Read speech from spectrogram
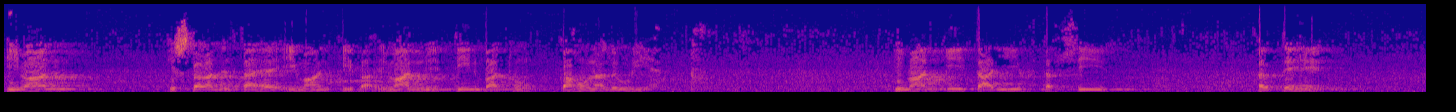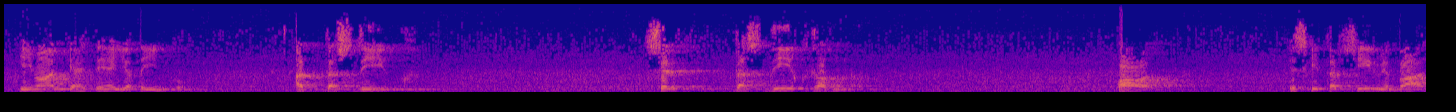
ایمان کس طرح ملتا ہے؟ ایمان کی با ایمان میں تین باتوں کا ہونا ضروری ہے۔ ایمان کی تعریف تفسیر کرتے ہیں۔ ایمان کہتے ہیں یقین کو۔ التصدیق۔ صرف تصدیق کا ہونا۔ اور اس کی تفسیر میں بعض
